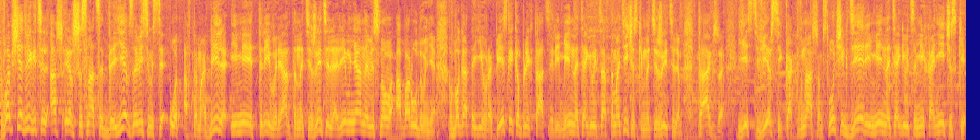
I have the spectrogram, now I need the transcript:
Вообще двигатель HR16DE в зависимости от автомобиля имеет три варианта натяжителя ремня навесного оборудования. В богатой европейской комплектации ремень натягивается автоматическим натяжителем. Также есть версии, как в нашем случае, где ремень натягивается механически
